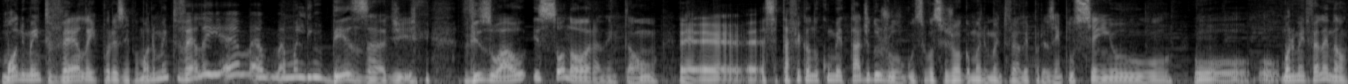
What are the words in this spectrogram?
Monument Valley, por exemplo. Monument Valley é, é, é uma lindeza de visual e sonora, né? Então, é, é, é, você tá ficando com metade do jogo se você joga Monument Valley, por exemplo, sem o, o, o Monument Valley não.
